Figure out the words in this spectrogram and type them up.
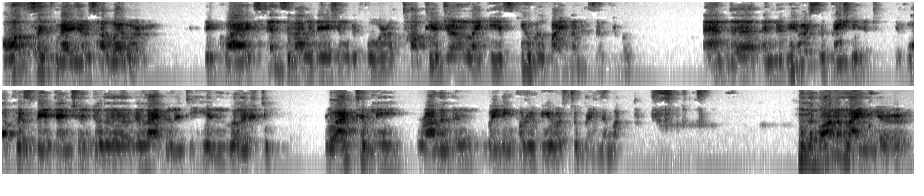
All such measures, however, require extensive validation before a top tier journal like ASQ will find them acceptable. And, uh, and reviewers appreciate if authors pay attention to the reliability and validity proactively rather than waiting for reviewers to bring them up. So the bottom line here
